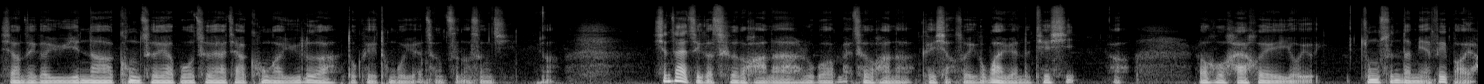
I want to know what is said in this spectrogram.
像这个语音呐、控车呀、泊车呀、驾控啊、娱乐啊，都可以通过远程智能升级啊。现在这个车的话呢，如果买车的话呢，可以享受一个万元的贴息啊，然后还会有终身的免费保养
